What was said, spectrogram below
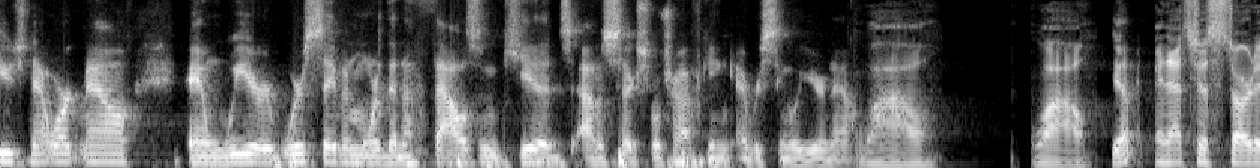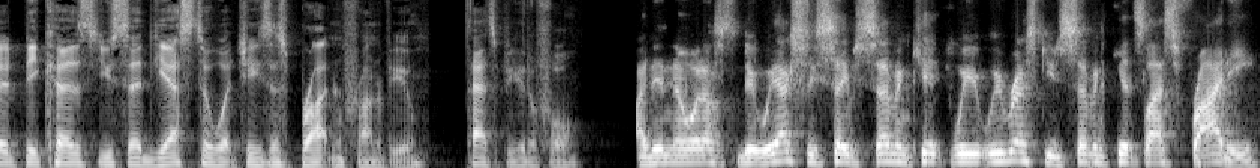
huge network now and we're we're saving more than a thousand kids out of sexual trafficking every single year now Wow. Wow. Yep. And that's just started because you said yes to what Jesus brought in front of you. That's beautiful. i didn't know what else to do we actually saved seven kids we we rescued seven kids last friday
